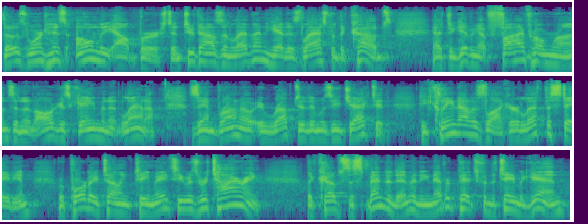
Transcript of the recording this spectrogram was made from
Those weren't his only outbursts. In 2011, he had his last with the Cubs after giving up five home runs in an August game in Atlanta. Zambrano erupted and was ejected. He cleaned out his locker, left the stadium, reportedly telling teammates he was retiring. The Cubs suspended him and he never pitched for the team again.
